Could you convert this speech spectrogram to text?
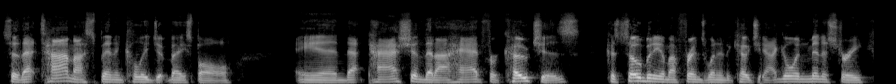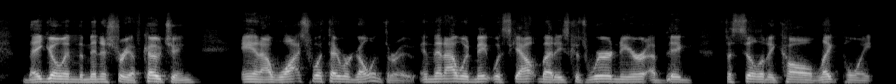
So that time I spent in collegiate baseball and that passion that I had for coaches because so many of my friends went into coaching. I go in ministry, they go in the ministry of coaching, and I watched what they were going through. And then I would meet with scout buddies because we're near a big facility called Lake Point.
